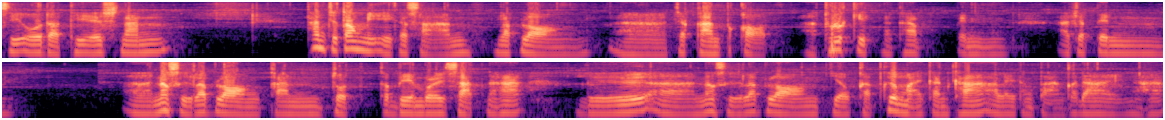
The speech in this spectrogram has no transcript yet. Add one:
.co .th นั้น ท่านจะต้องมีเอกสารรับรองจากการประกอบธุรกิจนะครับเป็นอาจจะเป็นหนังสือรับรองการจดทะเบียนบริษัทนะฮะหรือหนังสือรับรองเกี่ยวกับเครื่องหมายการค้าอะไรต่างๆ ก็ได้นะฮะ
